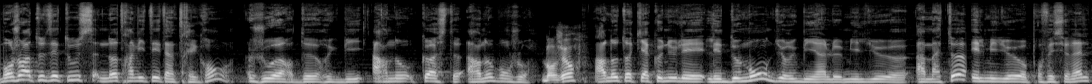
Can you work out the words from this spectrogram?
Bonjour à toutes et tous. Notre invité est un très grand joueur de rugby, Arnaud Coste. Arnaud, bonjour. Bonjour. Arnaud, toi qui as connu les, deux mondes du rugby, hein, le milieu euh, amateur et le milieu euh, professionnel,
